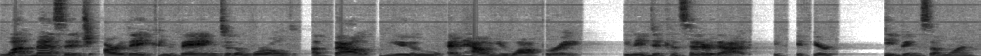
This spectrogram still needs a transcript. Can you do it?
what message are they conveying to the world about you and how you operate? You need to consider that if, if you're keeping someone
